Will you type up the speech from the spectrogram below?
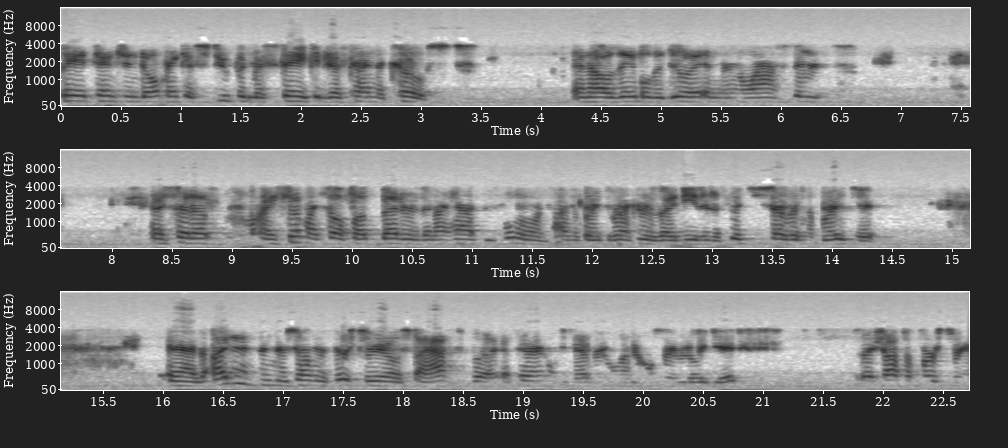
pay attention. Don't make a stupid mistake and just kind of coast. And I was able to do it. And then the last third, I set up, I set myself up better than I had before one time to break the record. I needed a 57 to break it, and I didn't think I shot my first three arrows fast, but apparently everyone else I really did. So I shot the first three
